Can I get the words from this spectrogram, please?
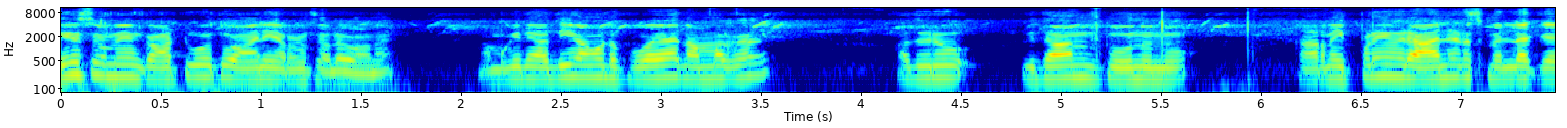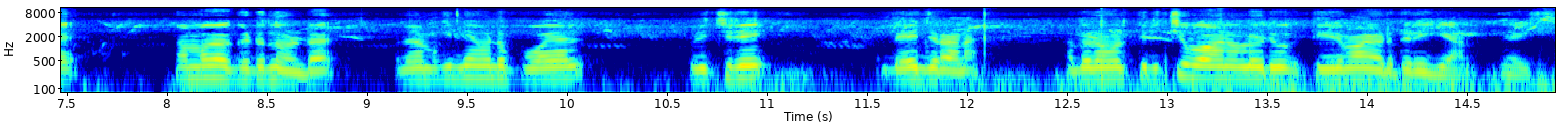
ഏത് സമയം കാട്ടുപോത്തും ആന ഇറങ്ങുന്ന സ്ഥലമാണ്. നമുക്കിനി അധികം അങ്ങോട്ട് പോയാൽ നമുക്ക് അതൊരു ഇതാണെന്ന് തോന്നുന്നു. കാരണം ഇപ്പോഴേ ഒരു ആനയുടെ സ്മെല്ലൊക്കെ നമുക്ക് കിട്ടുന്നുണ്ട്. അത് നമുക്ക് ഇനി അങ്ങോട്ട് പോയാൽ ഒരിച്ചിരി ഡേഞ്ചറാണ് അതുകൊണ്ട് നമ്മൾ തിരിച്ചു പോകാനുള്ളൊരു തീരുമാനം എടുത്തിരിക്കുകയാണ് ഗൈസ്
